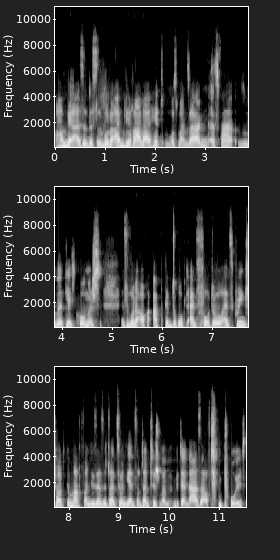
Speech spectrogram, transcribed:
haben wir, also das wurde ein viraler Hit, muss man sagen. Es war wirklich komisch. Es wurde auch abgedruckt, ein Foto, ein Screenshot Screenshot gemacht von dieser Situation, Jens unterm Tisch mit der Nase auf dem Pult.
